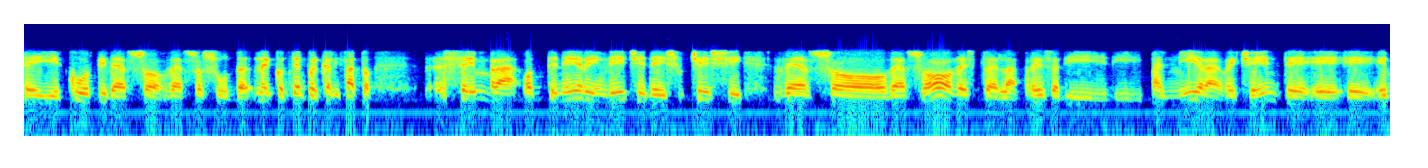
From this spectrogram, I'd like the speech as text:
dei curdi verso, verso sud. Nel contempo il califfato sembra ottenere invece dei successi verso, verso ovest, la presa di, di Palmira recente e, e, e,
